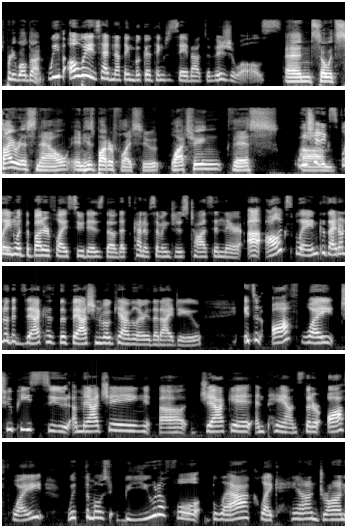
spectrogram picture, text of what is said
it's pretty well done. We've always had nothing but good things to say about the visuals. And so it's Cyrus now in his butterfly suit watching this. We should um, explain what the butterfly suit is, though. That's kind of something to just toss in there. Uh, I'll explain because I don't know that Zach has the fashion vocabulary that I do. It's an off-white two-piece suit, a matching uh, jacket and pants that are off-white with the most beautiful black, like hand-drawn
